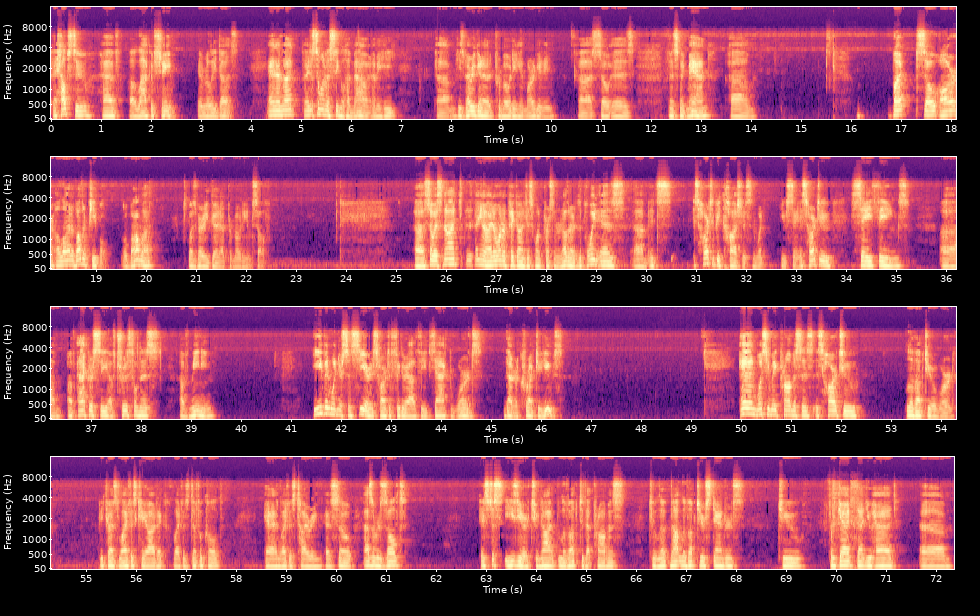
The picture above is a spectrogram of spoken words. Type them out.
it helps to have a lack of shame. It really does. And I'm not. I just don't want to single him out. I mean, he um, he's very good at promoting and marketing. Uh, so is Vince McMahon. Um, but so are a lot of other people. Obama was very good at promoting himself. Uh, so it's not, you know, I don't want to pick on just one person or another. The point is, um, it's it's hard to be cautious in what you say. It's hard to say things um, of accuracy, of truthfulness, of meaning. Even when you're sincere, it's hard to figure out the exact words that are correct to use. And once you make promises, it's hard to live up to your word because life is chaotic, life is difficult, and life is tiring. And so, as a result, it's just easier to not live up to that promise, to li- not live up to your standards, to forget that you had um,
